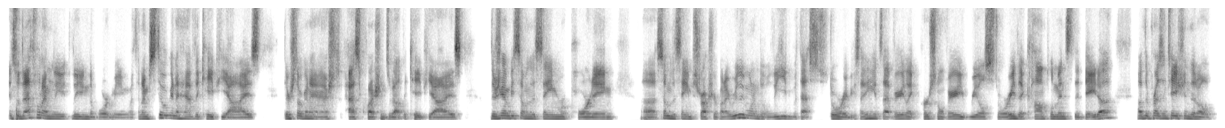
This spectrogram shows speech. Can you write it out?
And so that's what I'm le- leading the board meeting with. And I'm still going to have the KPIs. They're still going to ask, ask questions about the KPIs. There's going to be some of the same reporting, uh, some of the same structure, but I really wanted to lead with that story because I think it's that very like personal, very real story that complements the data of the presentation that'll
